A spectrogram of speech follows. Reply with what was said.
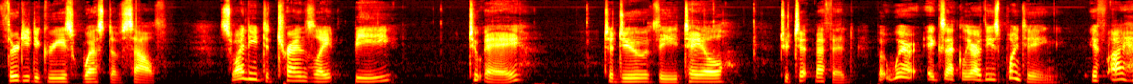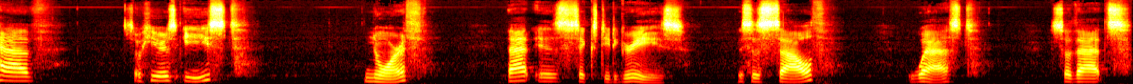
30 degrees west of south. So I need to translate B to A to do the tail to tip method, but where exactly are these pointing? If I have, so here's east, north, that is 60 degrees. This is south, west, so that's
